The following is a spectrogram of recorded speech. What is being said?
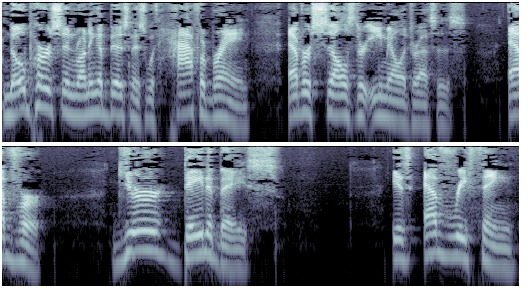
No person running a business with half a brain ever sells their email addresses. Ever. Your database is everything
